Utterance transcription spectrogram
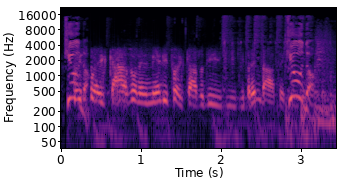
Chiudo. questo è il caso, nel merito è il caso di, di, di Brembate. Chiudo.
